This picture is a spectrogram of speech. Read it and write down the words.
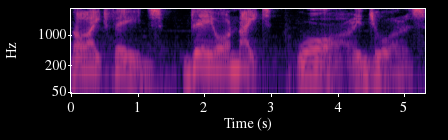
the light fades. Day or night, war endures.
